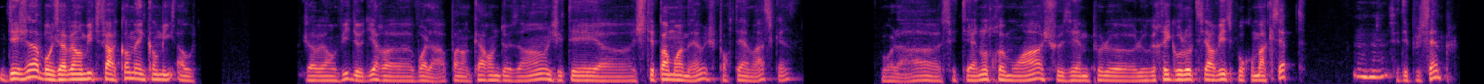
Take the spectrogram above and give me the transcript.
déjà, bon, j'avais envie de faire comme un coming out. J'avais envie de dire, euh, voilà, pendant 42 ans, j'étais euh, j'étais pas moi-même, je portais un masque. Hein. Voilà, c'était un autre moi, je faisais un peu le, rigolo de service pour qu'on m'accepte. Mm-hmm. C'était plus simple.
